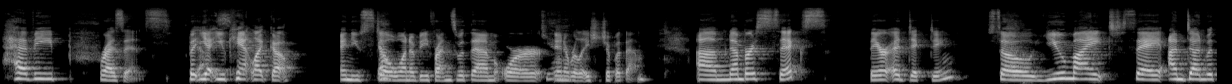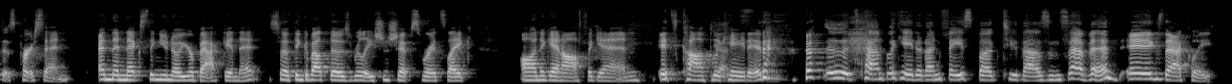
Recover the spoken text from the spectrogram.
heavy presence, but yet you can't let go and you still Yeah. want to be friends with them or in a relationship with them. Um, number six, they're addicting. So you might say, I'm done with this person. And the next thing you know, you're back in it. So think about those relationships where it's like on again, off again. It's complicated. Ooh, it's complicated on Facebook 2007. Exactly.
